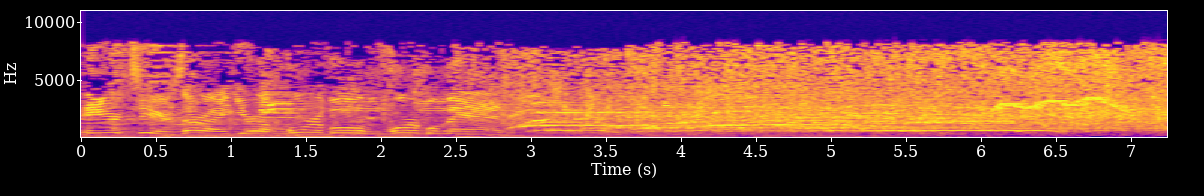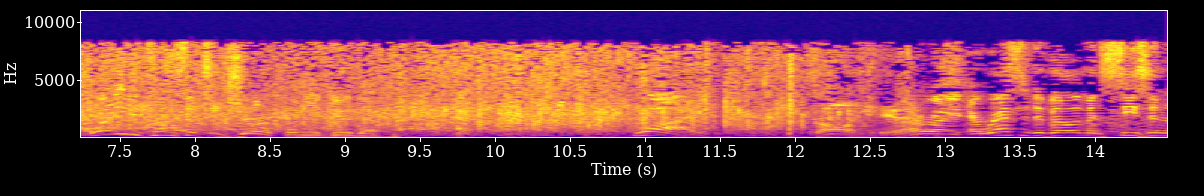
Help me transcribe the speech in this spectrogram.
Air tears. All right, you're a horrible, horrible man. Why do you become such a jerk when you do that? Why? It's all here. All right, Arrested Development season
